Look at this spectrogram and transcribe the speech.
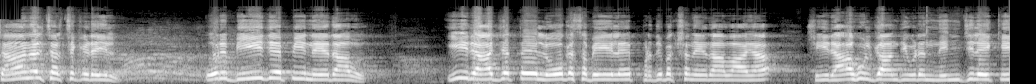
ചാനൽ ചർച്ചയ്ക്കിടയിൽ ഒരു ബി ജെ പി നേതാവ് ഈ രാജ്യത്തെ ലോകസഭയിലെ പ്രതിപക്ഷ നേതാവായ ശ്രീ രാഹുൽ ഗാന്ധിയുടെ നെഞ്ചിലേക്ക്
